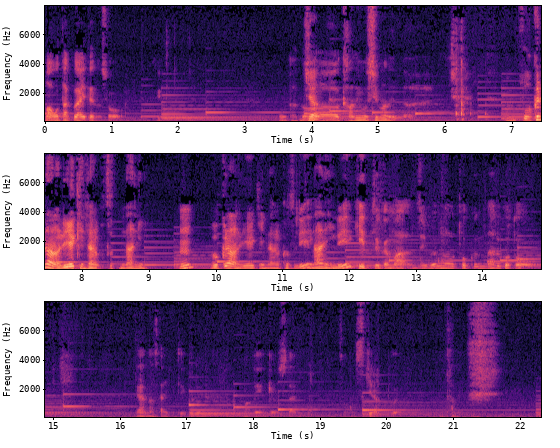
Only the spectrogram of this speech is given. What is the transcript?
まあ、オタク相手の商売言ってた。オタクじゃは金を惜しまねえんだ。僕らの利益になることって何ん？僕らの利益になることっ利益て何利益っていうか、まあ、自分の得になることをやんなさいっていうことで、まあ、勉強したり、そのスキルアップ多分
